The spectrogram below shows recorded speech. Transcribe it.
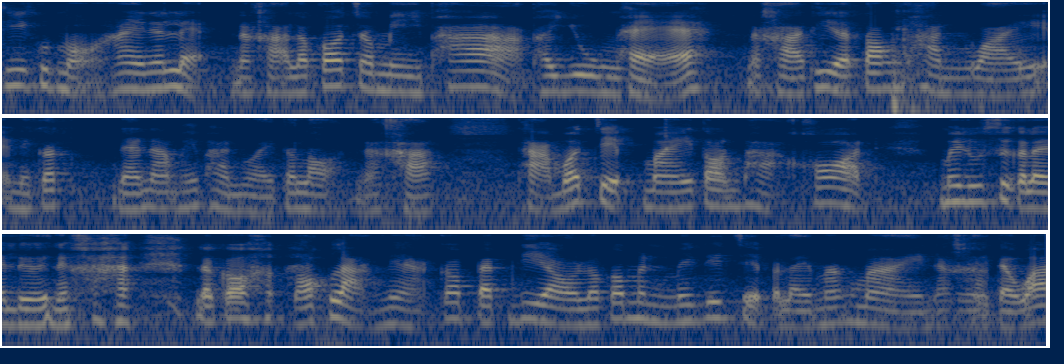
ที่คุณหมอให้นั่นแหละนะคะ แล้วก็จะมีผ้าพยุงแผลนะคะ ที่จะต้องพันไว้ อันนี้ก็แนะนำให้พันไว้ตลอดนะคะ ถามว่าเจ็บไหมตอนผ่าคลอดไม่รู้สึกอะไรเลยนะคะ แล้วก็บล็อกหลังเนี่ยก็แป๊บเดียวแล้วก็มันไม่ได้เจ็บอะไรมากมายนะคะ แต่ว่า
